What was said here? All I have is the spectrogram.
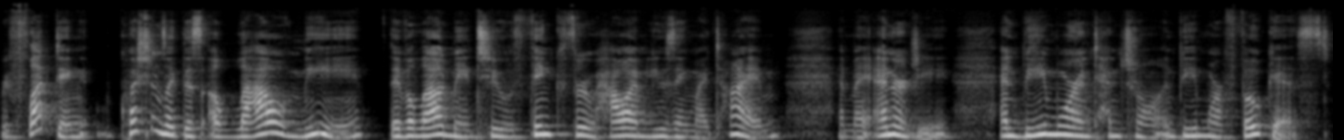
reflecting, questions like this allow me, they've allowed me to think through how I'm using my time and my energy and be more intentional and be more focused.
